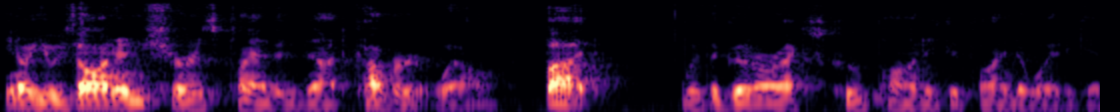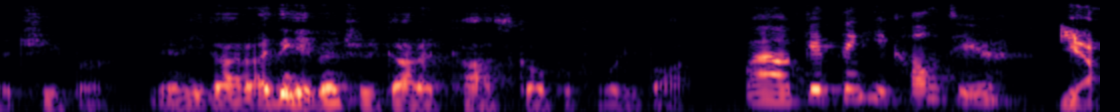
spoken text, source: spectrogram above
you know, he was on an insurance plan that did not cover it well. But with a GoodRx coupon, he could find a way to get it cheaper. And he got it, I think he eventually got it at Costco for 40 bucks. Wow, good thing he called you. Yeah.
